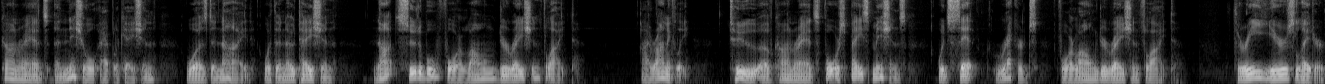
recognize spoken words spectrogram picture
Conrad's initial application was denied with a notation not suitable for long duration flight. Ironically, two of Conrad's four space missions would set records for long duration flight. Three years later,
